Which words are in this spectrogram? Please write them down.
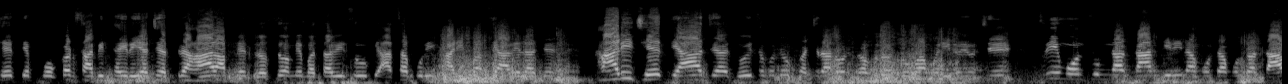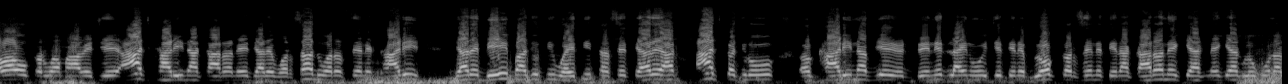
છે તે પોકળ સાબિત થઈ રહ્યા છે. અત્યારે હાલ આપણે દ્રશ્યો અમે બતાવીશું કે આશાપુરી ખાડી પાસે આવેલા છે ખાડી છે, ત્યાં જ જોઈ શકો છો કચરાનો ઢગલો જોવા મળી રહ્યો છે. પ્રી મોન્સૂનના કામગીરીના મોટા મોટા દાવાઓ કરવામાં આવે છે. આ જ ખાડીના કારણે જ્યારે વરસાદ વરસશે અને ખાડી જ્યારે બે બાજુથી વહેતી થશે, ત્યારે આ જ કચરો ખાડીના જે ડ્રેનેજ લાઈન હોય છે, તેને બ્લોક કરશે ને તેના કારણે ક્યાંક ને ક્યાંક લોકોના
